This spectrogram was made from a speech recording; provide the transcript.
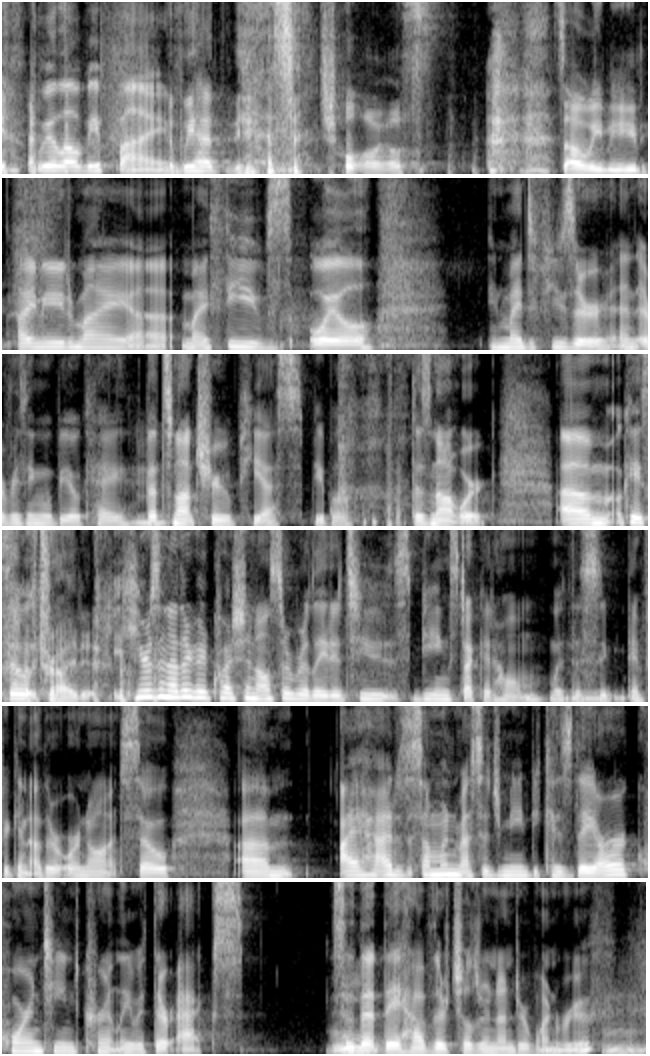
We'll all be fine. If we had the essential oils, that's all we need. I need my uh, my thieves oil in my diffuser, and everything will be okay. Mm. That's not true. P.S. People, that does not work. Um, okay, so I've tried it. here's another good question, also related to being stuck at home with Mm-hmm. a significant other or not. So. Um, I had someone message me because they are quarantined currently with their ex, so that they have their children under one roof. Mm.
